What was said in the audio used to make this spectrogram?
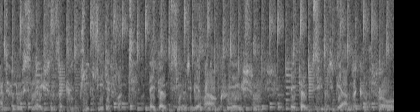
And hallucinations are completely different. They don't seem to be of our creation. They don't seem to be under control.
